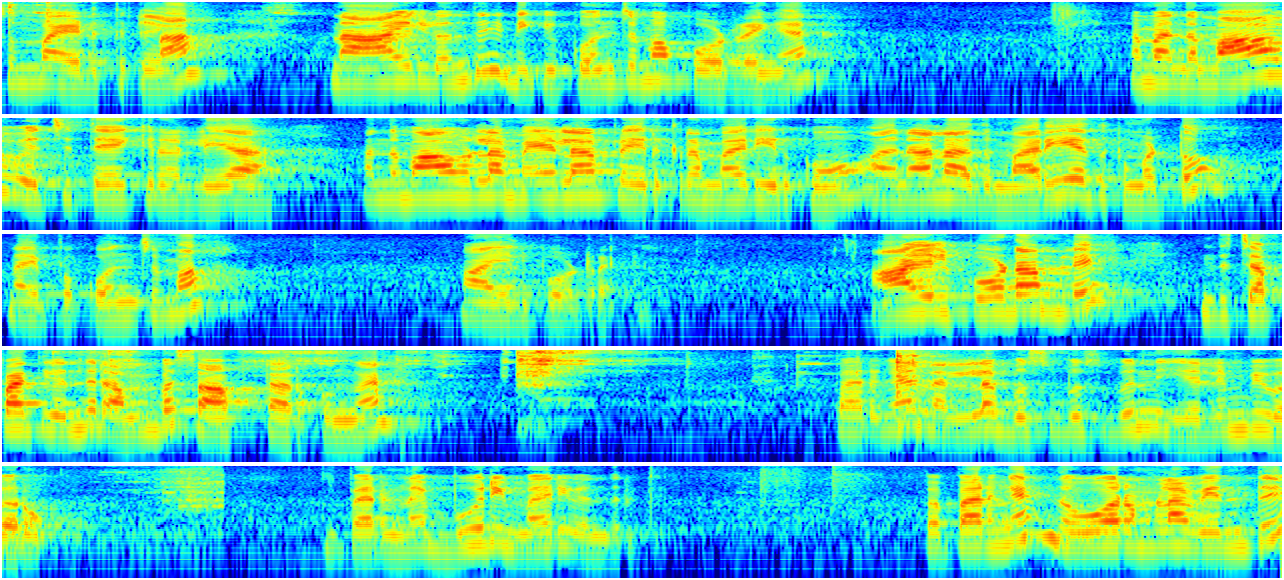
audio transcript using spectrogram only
சும்மா எடுத்துக்கலாம். நான் ஆயில் வந்து இன்றைக்கி கொஞ்சமாக போடுறேங்க. நம்ம அந்த மாவு வச்சு தேய்க்கிறோம் இல்லையா? அந்த மாவெல்லாம் மேலாப்பில் இருக்கிற மாதிரி இருக்கும். அதனால் அது மறையதுக்கு மட்டும் நான் இப்போ கொஞ்சமாக ஆயில் போடுறேன். ஆயில் போடாமலே இந்த சப்பாத்தி வந்து ரொம்ப சாஃப்டாக இருக்குங்க. பாருங்கள் நல்லா புசு புசுபுன்னு எலும்பி வரும். பாருங்களேன் பூரி மாதிரி வந்திருக்கு. இப்போ பாருங்கள் இந்த ஓரம்லாம் வெந்து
